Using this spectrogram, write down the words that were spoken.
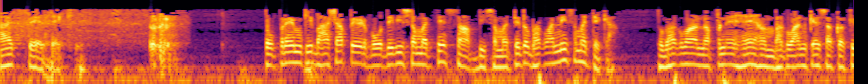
आज देखिए तो प्रेम की भाषा पेड़ पौधे भी समझते, सांप भी समझते तो भगवान नहीं समझते क्या? तो भगवान अपने हैं, हम भगवान कैसा करके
